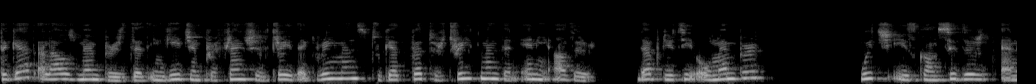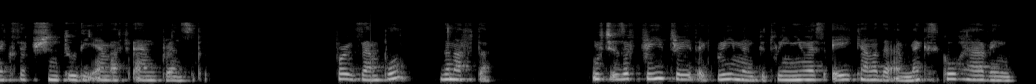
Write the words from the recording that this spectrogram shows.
The GATT allows members that engage in preferential trade agreements to get better treatment than any other WTO member, which is considered an exception to the MFN principle. For example, the NAFTA, which is a free trade agreement between USA, Canada, and Mexico having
